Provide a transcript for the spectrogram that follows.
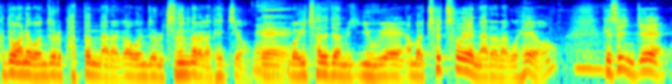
그동안에 원조를 받던 나라가 원조를 주는 나라가 됐죠. 네. 네. 뭐 2차 대전 이후에 아마 최초의 나라라고 해요. 음. 그래서 이제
